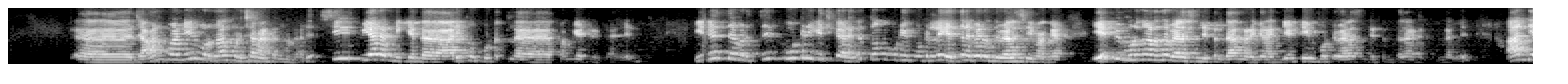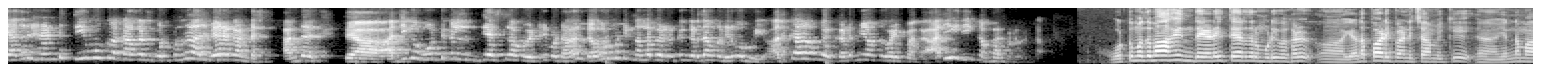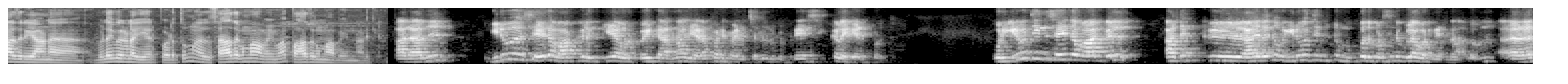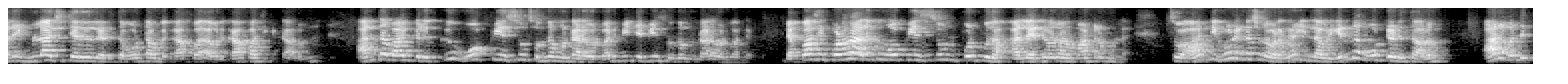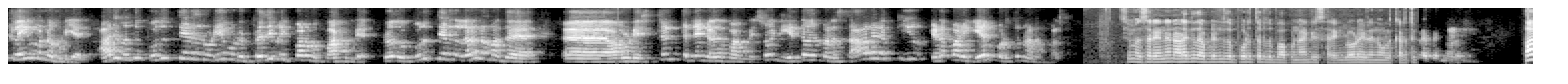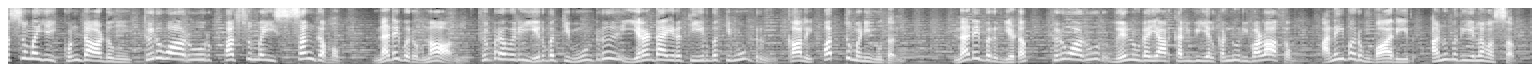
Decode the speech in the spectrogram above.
ஜான் பாண்டியன் ஒரு நாள் பிரச்சாரம் அட்டன் பண்ணாரு. சிபிஆர் அன்னைக்கு அந்த அறிமுக கூட்டத்துல பங்கேற்றிருக்காரு. இதை தவிர்த்து கூட்டணி கட்சிக்காரங்க தூங்கக்கூடிய கூட்டணியில எத்தனை பேர் வந்து வேலை செய்வாங்க? ஏபி முருகானந்தம் வேலை செஞ்சுட்டு இருந்தாருன்னு நினைக்கிறேன். அங்கேயே டீம் போட்டு வேலை செஞ்சுட்டு இருந்ததா எனக்கு on the other hand DMK Congress work பண்ணா அது வேற கான்டெஸ்ட் அந்த அதிக ஓட்டுகள் வித்தியாசத்துல அவங்க வெற்றி பெற்றாலும் கவர்மெண்ட்டுக்கு நல்ல பேர் இருக்குங்கிறத அவங்க நிறுவ முடியும். அதுக்காக அவங்க கடுமையா வந்து உழைப்பாங்க. அதையும் இதையும் கம்பேர் பண்ண ஒட்டுமொத்தமாக இந்த இடைத்தேர்தல் முடிவுகள் எடப்பாடி பழனிசாமிக்கு என்ன மாதிரியான விளைவுகளை ஏற்படுத்தும்? அது சாதகமாக அமையுமா பாதகமாக அமையும் நினைக்கிறேன் அதாவது இருபது சதவீத வாக்குகளுக்கு கீழே அவர் போயிட்டாருன்னா அது எடப்பாடி பழனிசாமி மிகப்பெரிய சிக்கலை ஏற்படுத்தும். ஒரு இருபத்தைந்து சதவீத வாக்குகள் அதுக்கு அதுல இருந்து ஒரு இருபத்தஞ்சு டு முப்பது பர்சன்ட்டுக்குள்ள அவர் நின்றாலும் அதாவது உள்ளாட்சி தேர்தலில் எடுத்த ஓட்டை அவங்க காப்பா அவர் காப்பாத்திக்கிட்டாலும் அந்த வாக்குகளுக்கு ஓபிஎஸும் சொந்தம் கொண்டாட வருவார் பிஜேபியும் சொந்தம் கொண்டாட வருவாங்க. டெபாசிட் போனாலும் அதுக்கும் ஓபிஎஸும் பொறுப்பு தான் அதுல எந்த ஒரு மாற்றமும் இல்லை. சோ ஆர்டி கூட என்ன சொல்ல வராங்க இல்ல அவர் என்ன ஓட்டு எடுத்தாலும் அதை வந்து கிளைம் பண்ண முடியாது. அது வந்து பொது தேர்தலுடைய ஒரு பிரதிபலிப்பா நம்ம பார்க்க முடியாது. பொது- தேர்தல்ல நம்ம அந்த அவருடைய ஸ்ட்ரென்த் என்னங்கிறத பார்க்க முடியும் சோ இது எந்த விதமான சாதகத்தையும் எடப்பாடி ஏற்படுத்தும் நான் நம்பல. சிமா சார் என்ன நடக்குது அப்படின்றத பொறுத்திருந்து பார்ப்போம். நன்றி சார். எங்களோட இருந்து உங்களுக்கு கருத்துக்களை. பசுமையை கொண்டாடும் திருவாரூர் பசுமை சங்கமம். நடைபெறும் நாள் பிப்ரவரி இருபத்தி மூன்று இரண்டாயிரத்தி இருபத்தி மூன்று காலை பத்து மணி முதல். நடைபெறும் இடம் திருவாரூர் வேலுடையார் கல்வியியல் கல்லூரி வளாகம். அனைவரும் வாரீர் அனுமதி இலவசம்.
